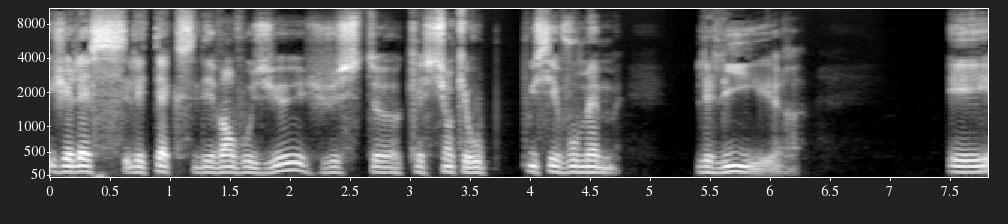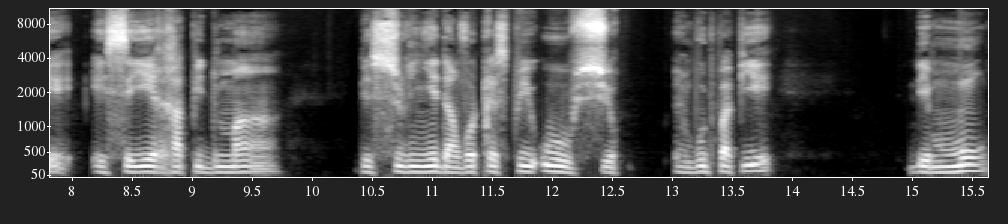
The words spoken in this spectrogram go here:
je laisse les textes devant vos yeux, juste euh, question que vous puissiez vous-même les lire et essayer rapidement de souligner dans votre esprit ou sur un bout de papier des mots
